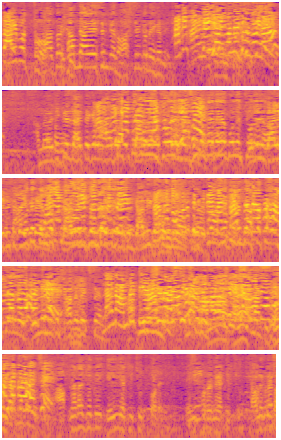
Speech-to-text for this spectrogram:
দায়বদ্ধ আপনার সামনে আগাইছেন কেন আসছেন কেন এখানে আমরা যাইতে গেলে আপনারা যদি এই অ্যাটিচিউড করেন এই ধরনের অ্যাটিচিউড তাহলে কিন্তু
